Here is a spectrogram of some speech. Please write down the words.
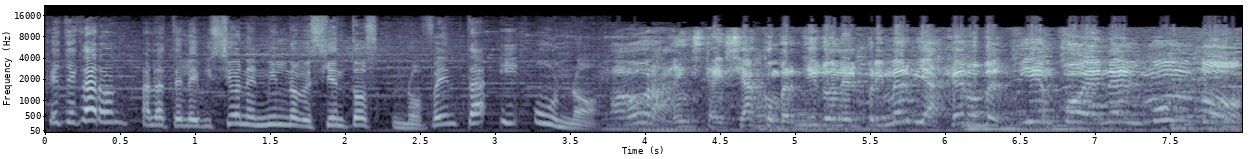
que llegaron a la televisión en 1991. Ahora Einstein se ha convertido en el primer viajero del tiempo en el mundo.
